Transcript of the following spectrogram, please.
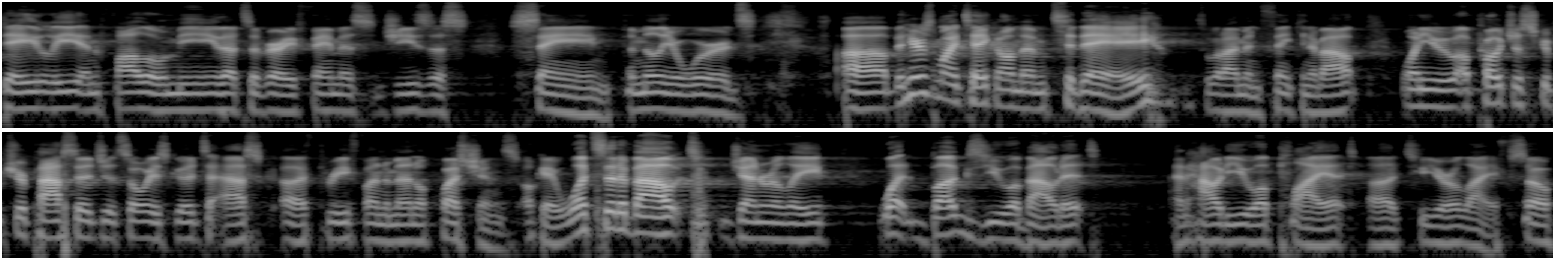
daily and follow me. That's a very famous Jesus saying, familiar words. Uh, but here's my take on them today. It's what I've been thinking about. When you approach a scripture passage, it's always good to ask uh, three fundamental questions. Okay, what's it about generally? What bugs you about it? And how do you apply it uh, to your life? So,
